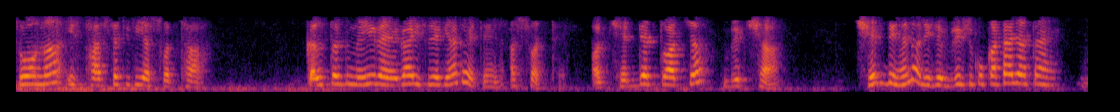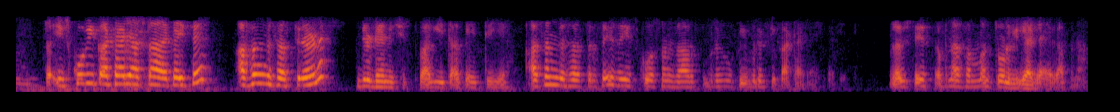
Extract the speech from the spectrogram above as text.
सोना स्थास्थिति अस्वस्था। कल तक नहीं रहेगा इसलिए क्या कहते हैं? अस्वस्थ। और छेद्यवाचा वृक्षा। छेद है ना जिसे वृक्ष को काटा जाता है तो इसको भी काटा जाता है कैसे? असंग शस्त्र दृढ़ निश्चित गीता कहती है। असंग शस्त्र से इसको संसार रूपी वृक्ष काटा जाएगा। मतलब से अपना संबंध तोड़ लिया जाएगा अपना।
